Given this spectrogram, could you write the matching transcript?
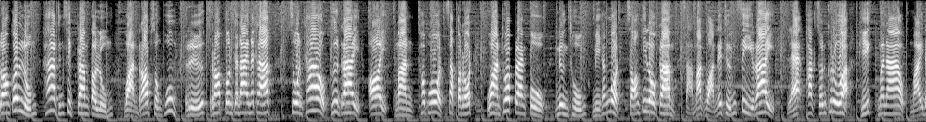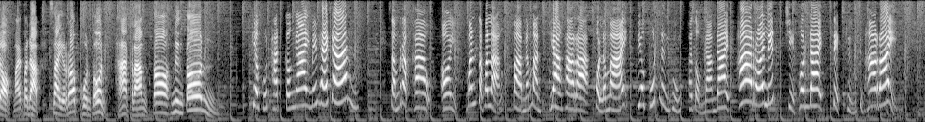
ลองก้นหลุม 5-10 กรัมต่อหลุม หว่านรอบทรงพุ่ม หรือรอบต้นก็ได้นะครับ ส่วนข้าว พืชไร่ อ้อย มัน ข้าวโพด สับประรด หว่านทั่วแปลงปลูก 1 ถุง มีทั้งหมด 2 กิโลกรัม สามารถหว่านได้ถึง 4 ไร่ และผักสวนครัว พริก มะนาว ไม้ดอก ไม้ประดับ ใส่รอบโคนต้น 5 กรัม ต่อ 1 ต้น เพียวกุดพัดก็ง่ายไม่แพ้กันสำหรับข้าว อ้อย มันสับปะหลัง ปาล์มน้ำมัน ยางพารา ผลไม้ เพียวกุด1ถุง ผสมน้ำได้ 500 ลิตร ฉีดพ่นได้ 10-15 ไร่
